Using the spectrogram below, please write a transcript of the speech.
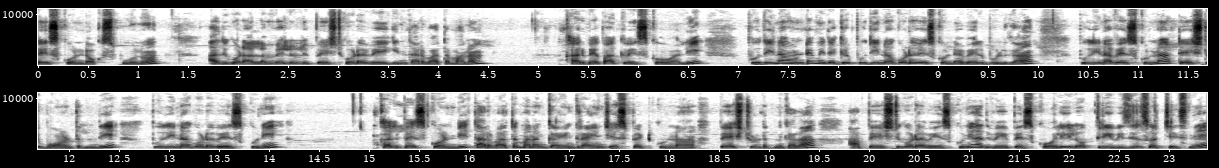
వేసుకోండి ఒక స్పూను. అది కూడా అల్లం వెల్లుల్లి పేస్ట్ కూడా వేగిన తర్వాత మనం కరివేపాకు వేసుకోవాలి. పుదీనా ఉంటే మీ దగ్గర పుదీనా కూడా వేసుకోండి అవైలబుల్గా పుదీనా వేసుకున్న టేస్ట్ బాగుంటుంది. పుదీనా కూడా వేసుకుని కలిపేసుకోండి. తర్వాత మనం గ్రైండ్ చేసి పెట్టుకున్న పేస్ట్ ఉంటుంది కదా ఆ పేస్ట్ కూడా వేసుకుని అది వేపేసుకోవాలి. ఈలోపు త్రీ విజిల్స్ వచ్చేసినాయి.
